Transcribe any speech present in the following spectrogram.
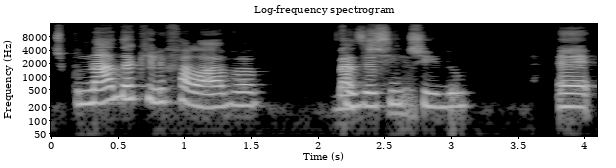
tipo, nada que ele falava fazia sentido. É,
